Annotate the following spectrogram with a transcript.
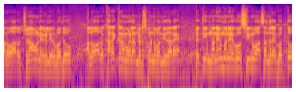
ಹಲವಾರು ಚುನಾವಣೆಗಳಿರ್ಬೋದು, ಹಲವಾರು ಕಾರ್ಯಕ್ರಮಗಳನ್ನು ನಡೆಸ್ಕೊಂಡು ಬಂದಿದ್ದಾರೆ. ಪ್ರತಿ ಮನೆ ಮನೆಗೂ ಶ್ರೀನಿವಾಸ್ ಅಂದರೆ ಗೊತ್ತು.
